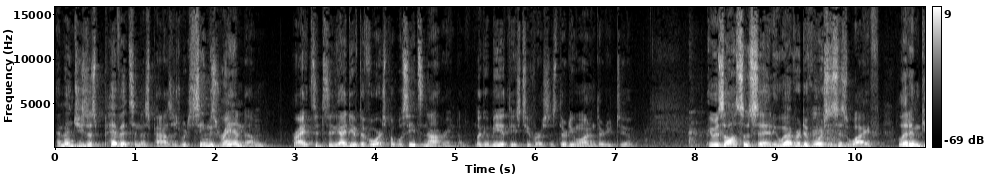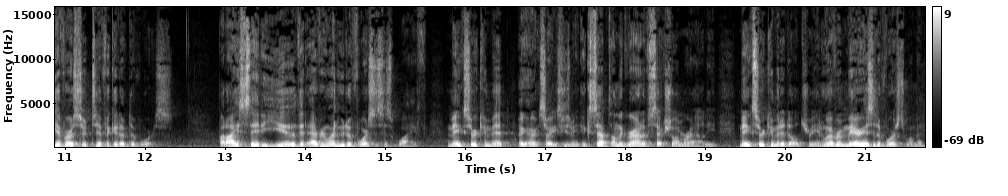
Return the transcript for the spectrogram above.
And then Jesus pivots in this passage, which seems random, right, to, to, the idea of divorce, but we'll see it's not random. Look at me at these two verses, 31 and 32. It was also said, Whoever divorces his wife, let him give her a certificate of divorce. But I say to you that everyone who divorces his wife makes her commit, or, uh, uh, sorry, excuse me, except on the ground of sexual immorality, makes her commit adultery, and whoever marries a divorced woman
